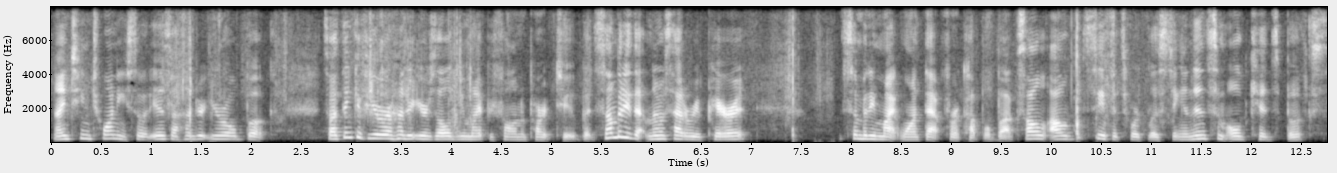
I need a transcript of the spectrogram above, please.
1920, so it is a 100-year-old book. So I think if you were 100 years old, you might be falling apart too. But somebody that knows how to repair it, somebody might want that for a couple bucks. I'll, I'll see if it's worth listing. And then some old kids books,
